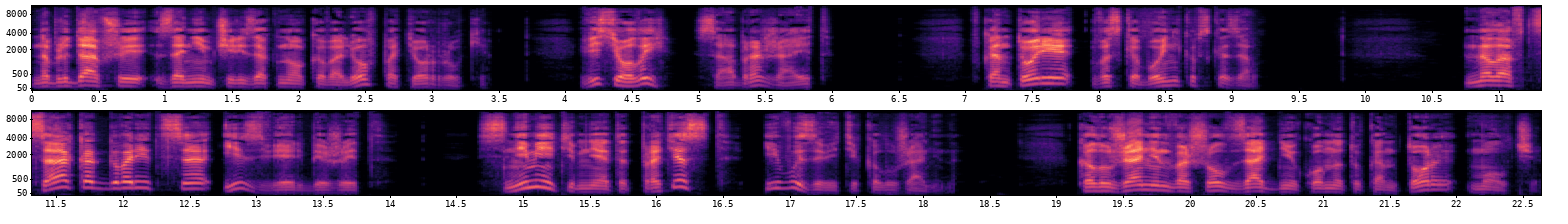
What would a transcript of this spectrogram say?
Наблюдавший за ним через окно Ковалев потер руки. Веселый, соображает. В конторе Воскобойников сказал. На ловца, как говорится, и зверь бежит. Снимите мне этот протест и вызовите Калужанина. Калужанин вошел в заднюю комнату конторы молча.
